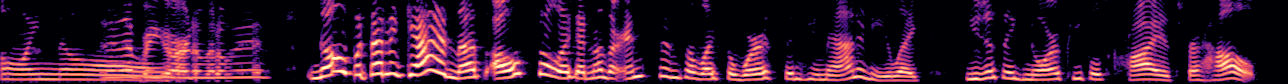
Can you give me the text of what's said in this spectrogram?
Oh, I know. Didn't that break your heart a little bit? No, but then again, that's also like another instance of like the worst in humanity. Like you just ignore people's cries for help.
